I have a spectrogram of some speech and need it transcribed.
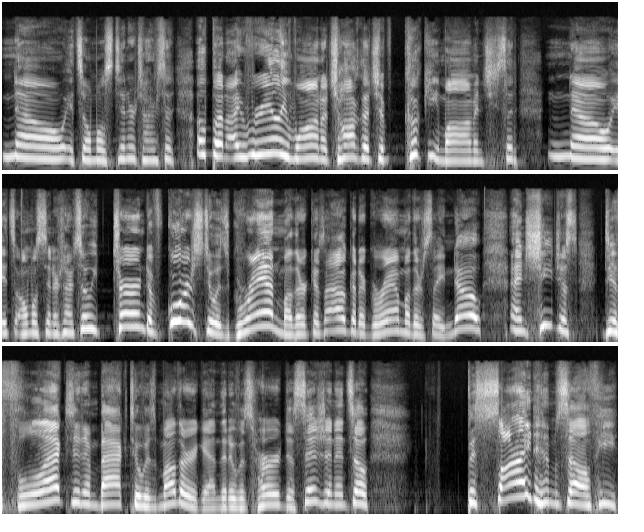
No, it's almost dinner time. I said, Oh, but I really want a chocolate chip cookie, mom. And she said, No, it's almost dinner time. So he turned, of course, to his grandmother, because how could a grandmother say no? And she just deflected him back to his mother again, that it was her decision. And so beside himself, he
